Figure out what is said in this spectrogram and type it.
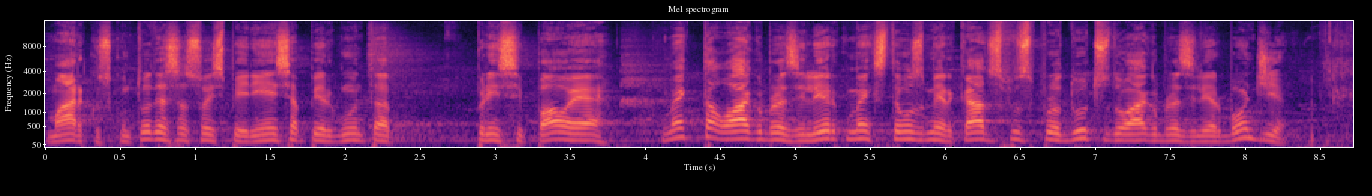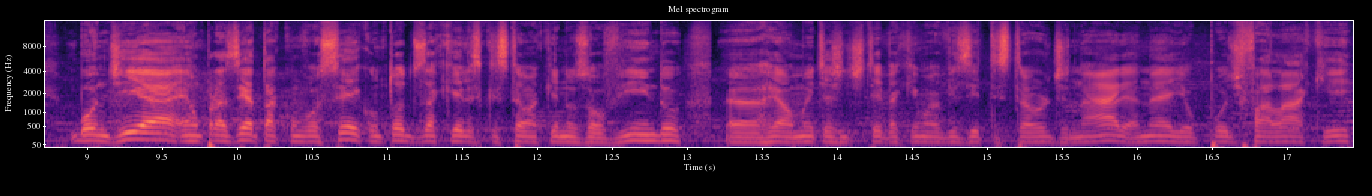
Marcos, com toda essa sua experiência, a pergunta principal é: como é que está o agro brasileiro? Como é que estão os mercados para os produtos do agro brasileiro? Bom dia. Bom dia, é um prazer estar com você e com todos aqueles que estão aqui nos ouvindo. Uh, realmente a gente teve aqui uma visita extraordinária, né? E eu pude falar aqui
